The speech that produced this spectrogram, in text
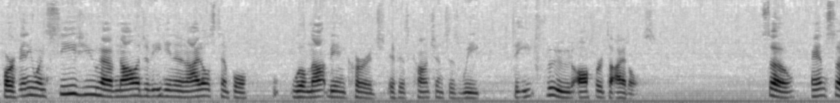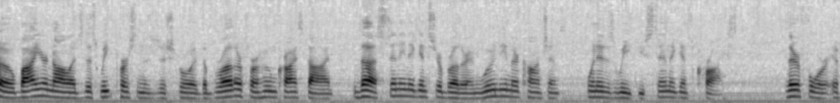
For if anyone sees you have knowledge of eating in an idol's temple, will not be encouraged if his conscience is weak to eat food offered to idols. So, and so, by your knowledge, this weak person is destroyed, the brother for whom Christ died. Thus, sinning against your brother and wounding their conscience when it is weak, you sin against Christ. Therefore, if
